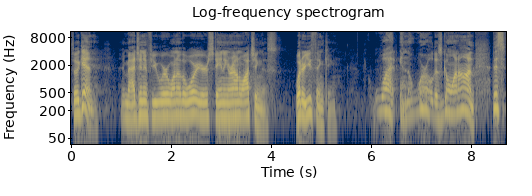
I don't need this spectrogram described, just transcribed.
So, again, imagine if you were one of the warriors standing around watching this. What are you thinking? What in the world is going on? This,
